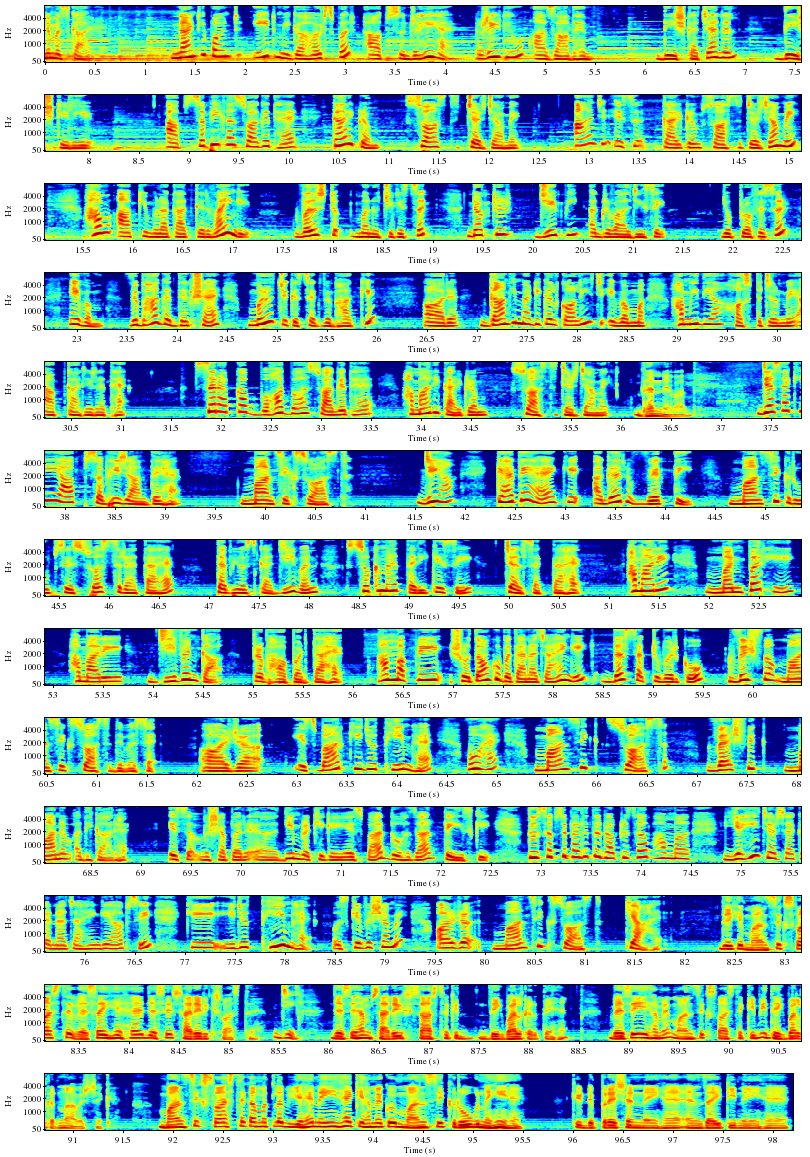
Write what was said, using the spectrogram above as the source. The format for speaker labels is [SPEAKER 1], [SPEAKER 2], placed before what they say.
[SPEAKER 1] नमस्कार। 90.8 मेगाहर्ट्ज पर आप सुन रहे हैं रेडियो आज़ाद हिंद, देश का चैनल, देश के लिए। आप सभी का स्वागत है कार्यक्रम स्वास्थ्य चर्चा में। आज इस कार्यक्रम स्वास्थ्य चर्चा में हम आपकी मुलाकात करवाएँगे वरिष्ठ मनोचिकित्सक डॉक्टर जेपी अग्रवाल जी से, जो प्रोफेसर एवं विभाग अध्यक्ष हैं मनोचिकित्सक विभाग के और गांधी मेडिकल कॉलेज एवं हमीदिया हॉस्पिटल में आप कार्यरत हैं। सर आपका बहुत बहुत स्वागत है हमारे कार्यक्रम स्वास्थ्य चर्चा में।
[SPEAKER 2] धन्यवाद।
[SPEAKER 1] जैसा कि आप सभी जानते हैं मानसिक स्वास्थ्य। जी हाँ कहते हैं कि अगर व्यक्ति मानसिक रूप से स्वस्थ रहता है तभी उसका जीवन सुखमय तरीके से चल सकता है। हमारे मन पर ही हमारे जीवन का प्रभाव पड़ता है। हम अपने श्रोताओं को बताना चाहेंगे 10 अक्टूबर को विश्व मानसिक स्वास्थ्य दिवस है। और इस बार की जो थीम है, वो है मानसिक स्वास्थ्य, वैश्विक मानव अधिकार है। इस विषय पर थीम रखी गई है इस बार 2023 की। तो सबसे पहले तो डॉक्टर साहब, हम यही चर्चा करना चाहेंगे आपसे कि ये जो थीम है, उसके विषय में और मानसिक स्वास्थ्य क्या है।
[SPEAKER 2] देखिए मानसिक स्वास्थ्य वैसा ही है जैसे शारीरिक स्वास्थ्य है।
[SPEAKER 1] जी।
[SPEAKER 2] जैसे हम शारीरिक स्वास्थ्य की देखभाल करते हैं वैसे ही हमें मानसिक स्वास्थ्य की भी देखभाल करना आवश्यक है। मानसिक स्वास्थ्य का मतलब यह नहीं है कि हमें कोई मानसिक रोग नहीं है कि डिप्रेशन नहीं है एनजाइटी नहीं है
